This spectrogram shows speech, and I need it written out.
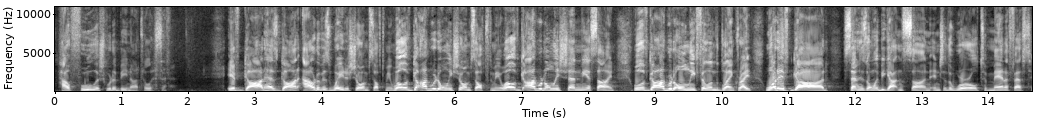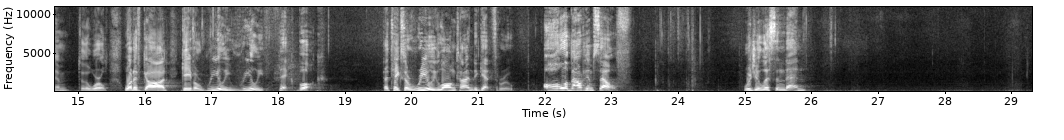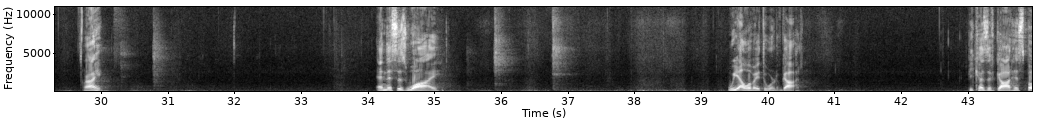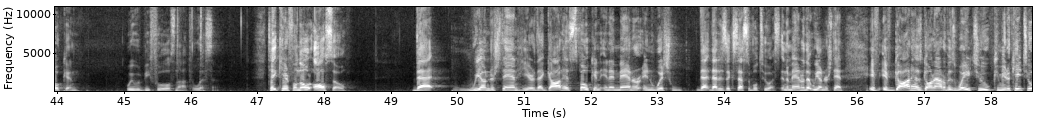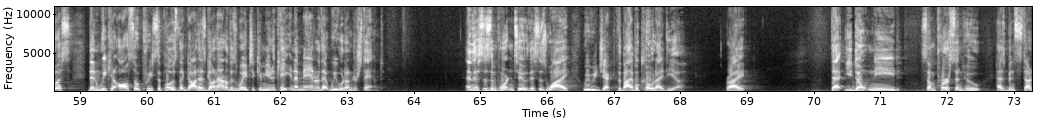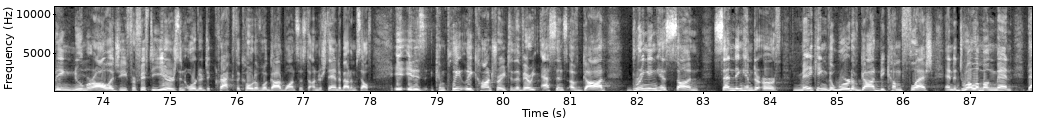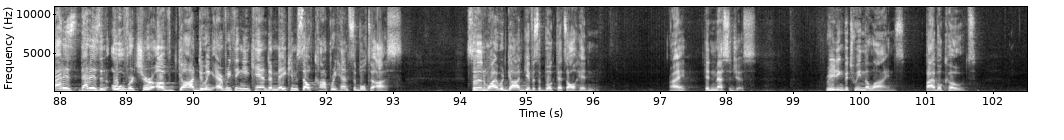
how foolish would it be not to listen? If God has gone out of his way to show himself to me, well, if God would only show himself to me, well, if God would only send me a sign, well, if God would only fill in the blank, right? What if God sent his only begotten Son into the world to manifest him to the world? What if God gave a really, really thick book that takes a really long time to get through, all about himself? Would you listen then? Right? And this is why we elevate the Word of God. Because if God has spoken, we would be fools not to listen. Take careful note also that we understand here that God has spoken in a manner in which that, that is accessible to us, in a manner that we understand. If, if God has gone out of his way to communicate to us, then we can also presuppose that God has gone out of his way to communicate in a manner that we would understand. And this is important too. This is why we reject the Bible code idea, right? That you don't need some person who has been studying numerology for 50 years in order to crack the code of what God wants us to understand about Himself. it, it is completely contrary to the very essence of God bringing His Son, sending Him to earth, making the Word of God become flesh and to dwell among men. That is, that is an overture of God doing everything He can to make Himself comprehensible to us. So then, why would God give us a book that's all hidden? Right? Hidden messages. Reading between the lines Bible codes,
